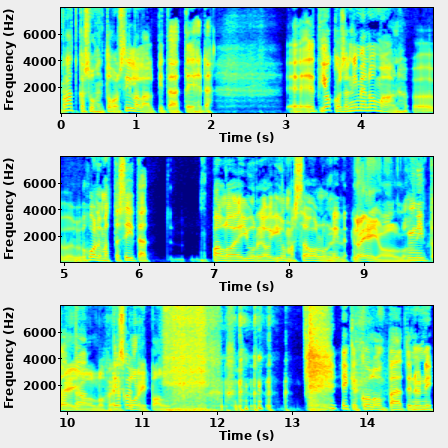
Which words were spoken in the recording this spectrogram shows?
ratkaisuhan tuohon sillä lailla pitää tehdä. Että joko sä nimenomaan, huolimatta siitä, että pallo ei juuri ole ilmassa ollut, niin No ei ole ollut. Niin, tota, ei ole ollut. Edes joko- koripallo. eikä koloon päätynyt, niin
